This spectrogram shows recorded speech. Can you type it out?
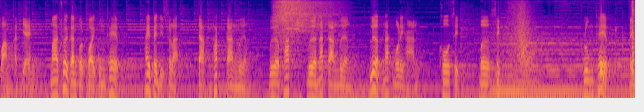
ความขัดแย้ง มาช่วยกันปลดปล่อยกรุงเทพให้เป็นอิสระจากพรรคการเมือง เบื่อพักเบื่อนักการเมือง เลือกนักบริหาร โคสิทธ์เบอร์ 10 กรุงเทพเป็น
